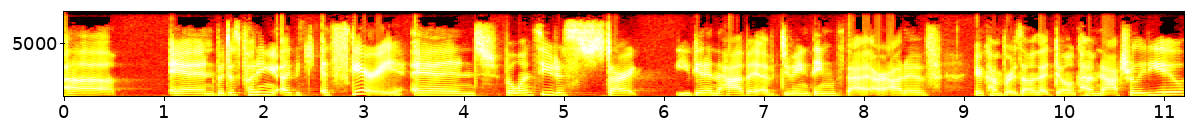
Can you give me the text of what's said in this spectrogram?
Uh, and but just putting like it's scary, and but once you just start, you get in the habit of doing things that are out of your comfort zone that don't come naturally to you,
